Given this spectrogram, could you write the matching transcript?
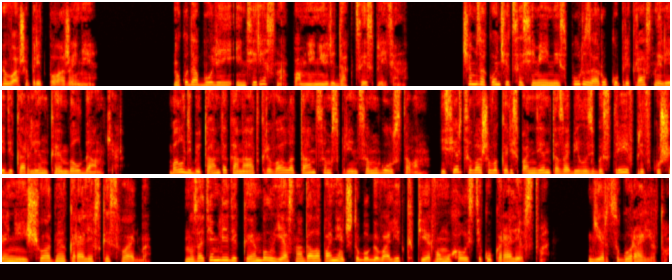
Ваше предположение. Но куда более интересно, по мнению редакции «Сплетен», чем закончится семейный спор за руку прекрасной леди Карлин Кэмпбелл Данкер. Бал дебютанток она открывала танцем с принцем Густавом, и сердце вашего корреспондента забилось быстрее в предвкушении еще одной королевской свадьбы. Но затем леди Кэмпбелл ясно дала понять, что благоволит к первому холостяку королевства, герцогу Райоту,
